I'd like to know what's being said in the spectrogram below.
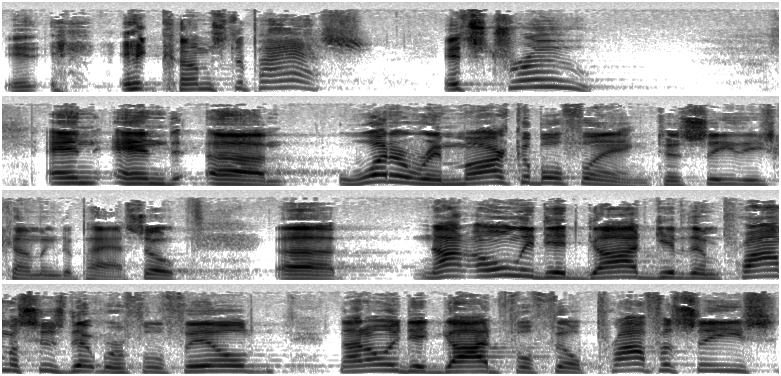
It, it comes to pass. It's true. And, and um, what a remarkable thing to see these coming to pass. So, uh, not only did God give them promises that were fulfilled, not only did God fulfill prophecies,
